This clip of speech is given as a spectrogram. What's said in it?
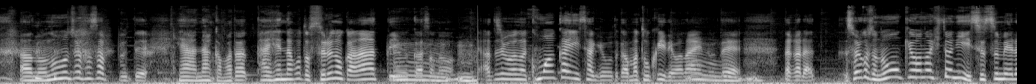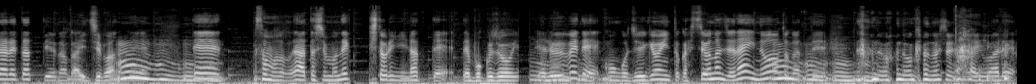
あの農場ハサップっていやなんかまた大変なことするのかなっていうか、うんそのうん。私も細かい作業とかあんま得意ではないので、だからそれこそ農協の人に勧められたっていうのが一番で、うんうんうんうん。でそもそもね私もね一人になってで牧場やる上で今後従業員とか必要なんじゃないの？とかって、うんうん。うんうんあの農協の人に言われ、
